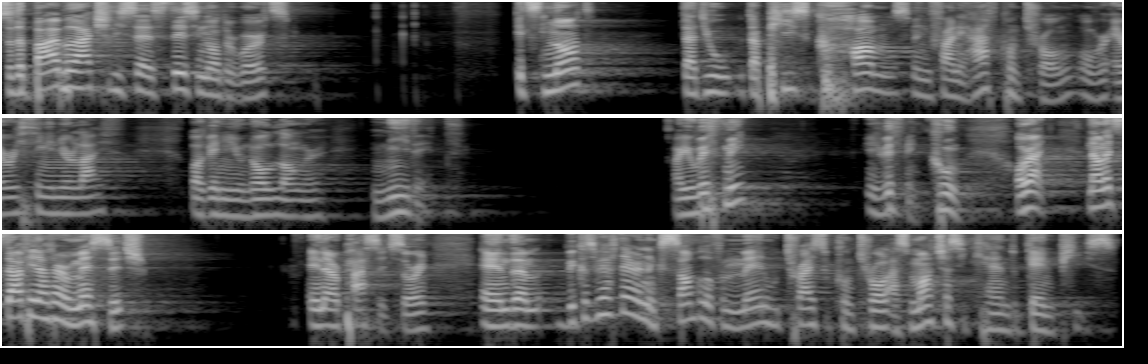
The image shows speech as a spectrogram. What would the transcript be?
So the Bible actually says this, in other words, it's not that you that peace comes when you finally have control over everything in your life, but when you no longer need it. Are you with me? You with me? Cool. All right. Now let's dive into our message, in our passage, sorry. And um, because we have there an example of a man who tries to control as much as he can to gain peace.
